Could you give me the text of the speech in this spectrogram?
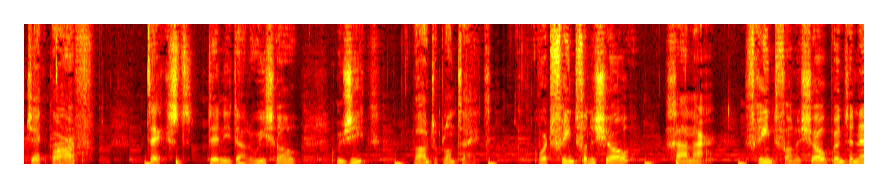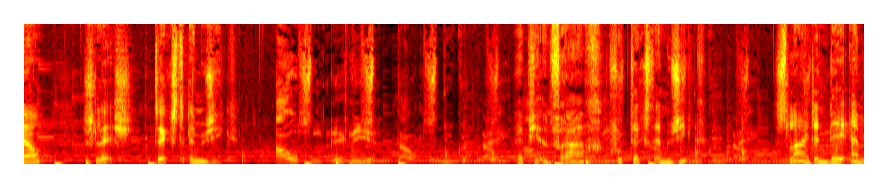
Jack Barf. Tekst Danny Daluiso. Muziek Wouter Plantijd. Word vriend van de show? Ga naar vriendvandeshow.nl slash tekst en muziek. Heb je een vraag voor tekst en muziek? Slide een DM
